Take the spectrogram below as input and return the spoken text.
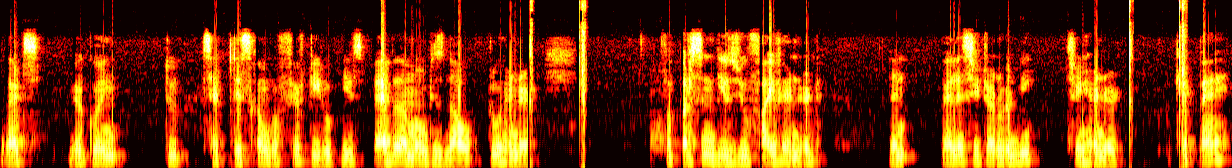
let's we are going to set discount of 50 rupees. Payable amount is now 200 if a person gives you 500 then balance return will be 300 okay pay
